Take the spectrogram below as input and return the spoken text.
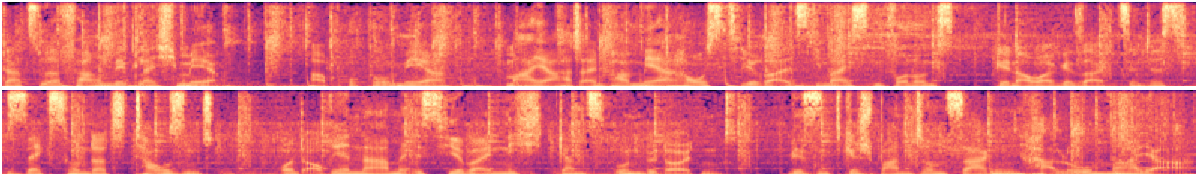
dazu erfahren wir gleich mehr. Apropos mehr, Maya hat ein paar mehr Haustiere als die meisten von uns. Genauer gesagt sind es 600.000. Und auch ihr Name ist hierbei nicht ganz unbedeutend. Wir sind gespannt und sagen Hallo Maya.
